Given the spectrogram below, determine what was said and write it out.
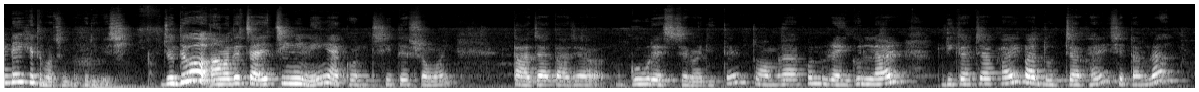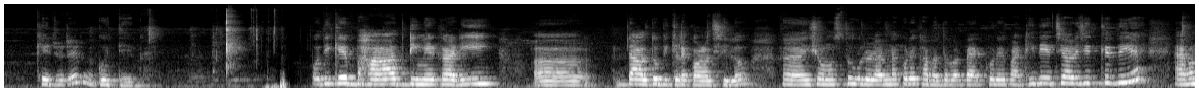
এটাই খেতে পছন্দ করি বেশি। যদিও আমাদের চায়ে চিনি নেই, এখন শীতের সময় তাজা তাজা গুড় এসছে বাড়িতে। তো আমরা এখন রেগুলার লিকার চা খাই বা দুধ চা খাই, সেটা আমরা খেজুরের গুড় দিয়ে খাই। ওদিকে ভাত, ডিমের কারি ডাল তো বিকেলে করা ছিল। এই সমস্তগুলো রান্না করে খাবার দাবার প্যাক করে পাঠিয়ে দিয়েছি অরিজিৎকে দিয়ে। এখন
